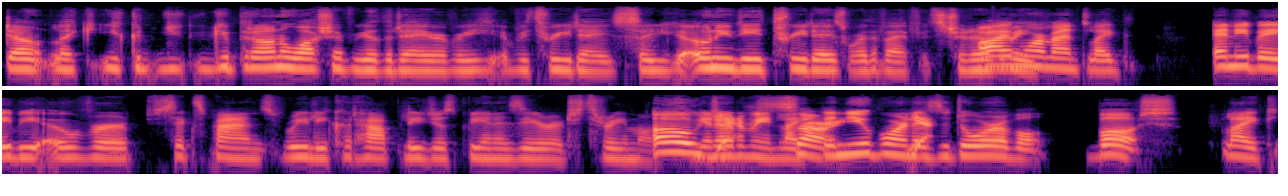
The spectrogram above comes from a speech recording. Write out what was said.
don't like you could you, you put on a wash every other day or every every three days. So you only need three days worth of outfits. Do you know what I I mean? more meant like any baby over six pounds really could happily just be in a zero to three months. Oh, you know what I mean? Like the newborn Yeah. is adorable, but like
